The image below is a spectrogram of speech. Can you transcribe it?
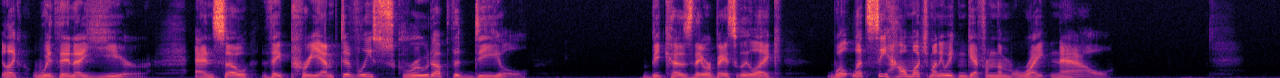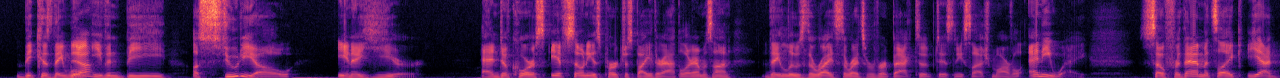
like within a year. And so they preemptively screwed up the deal because they were basically like, well, let's see how much money we can get from them right now. Because they won't yeah. even be a studio in a year. And of course, if Sony is purchased by either Apple or Amazon, they lose the rights. The rights revert back to Disney slash Marvel anyway. So for them, it's like, yeah,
